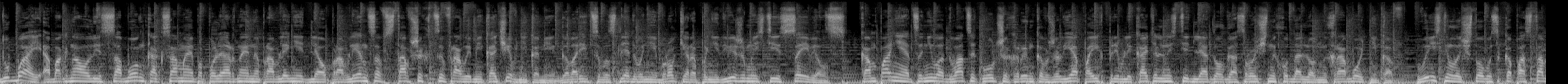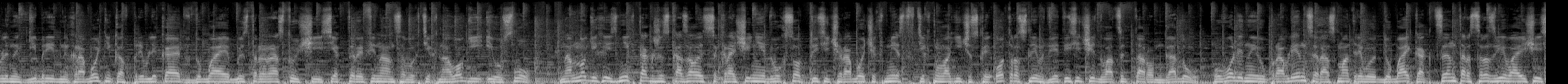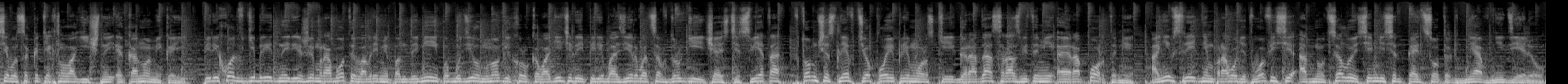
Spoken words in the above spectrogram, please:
Дубай обогнал Лиссабон как самое популярное направление для управленцев, ставших цифровыми кочевниками, говорится в исследовании брокера по недвижимости Savills. Компания оценила 20 лучших рынков жилья по их привлекательности для долгосрочных удаленных работников. Выяснилось, что высокопоставленных гибридных работников привлекают в Дубае быстрорастущие секторы финансовых технологий и услуг. На многих из них также сказалось сокращение 200 тысяч рабочих мест в технологической отрасли в 2022 году. Уволенные управленцы рассматривают Дубай как центр с развивающейся высокотехнологичной экономикой. Переход в гибридный режим работы во время пандемии побудил многих руководителей перебазироваться в другие части света, в том числе в теплые приморские города с развитыми аэропортами. Они в среднем проводят в офисе 1,75 дня в неделю.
